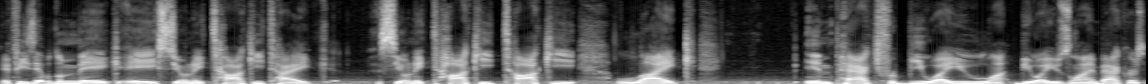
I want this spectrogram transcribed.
if he's able to make a Sione Taki type Sione Takitaki like impact for BYU BYU's linebackers,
